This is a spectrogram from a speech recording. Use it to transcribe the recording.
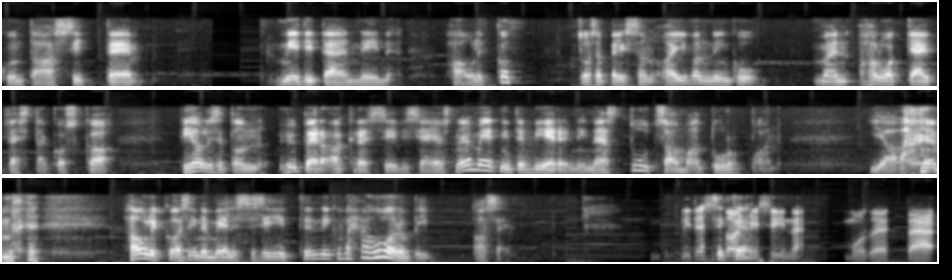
Kun taas sitten mietitään, niin haulikko tuossa pelissä on aivan niin kuin mä en halua käyttää sitä, koska viholliset on hyperaggressiivisia. Jos nämä meet niiden viereen, niin nämä tuut saamaan turpaan. Ja haulikko on siinä mielessä sitten niin vähän huonompi ase. Miten se Sekä... toimii siinä muuten, että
